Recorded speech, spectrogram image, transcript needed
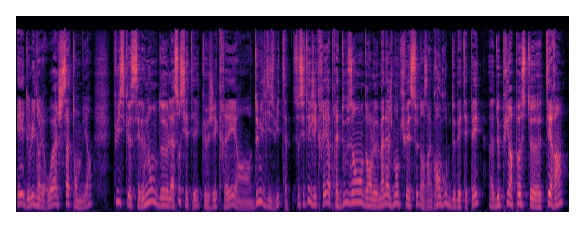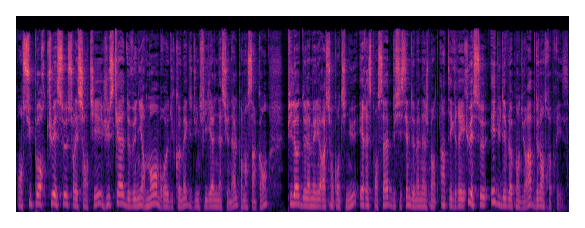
et de lui dans les rouages, ça tombe bien, puisque c'est le nom de la société que j'ai créée en 2018. Société que j'ai créée après 12 ans dans le management QSE dans un grand groupe de BTP, euh, depuis un poste euh, terrain en support QSE sur les chantiers, jusqu'à devenir membre du COMEX d'une filiale nationale pendant 5 ans, pilote de l'amélioration continue et responsable du système de management intégré QSE et du développement durable de l'entreprise.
